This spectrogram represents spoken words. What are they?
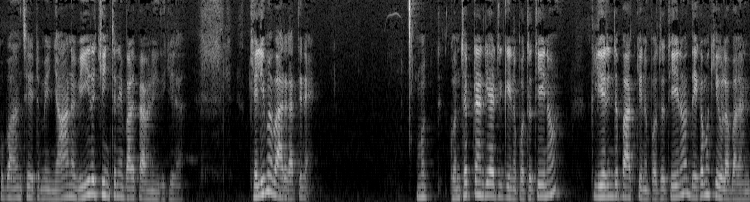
ඔබ වහන්සේට මේ ඥාන වීර චින්තනේ බලපෑවනේද කියලා. කෙලිම බාරගත්තේ නැහැ. මුත් concept and reality කියන පොත තියෙනවා. clear in the path කියන පොත තියෙනවා. දෙකම කියවලා බලන්න.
